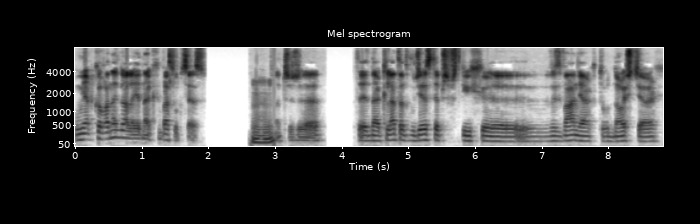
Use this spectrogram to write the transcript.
umiarkowanego, ale jednak chyba sukcesu. Mhm. Znaczy, że to jednak lata dwudzieste przy wszystkich e, wyzwaniach, trudnościach,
